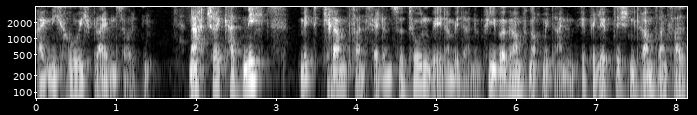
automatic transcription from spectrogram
eigentlich ruhig bleiben sollten. Nachtschreck hat nichts mit Krampfanfällen zu tun, weder mit einem Fieberkrampf noch mit einem epileptischen Krampfanfall,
